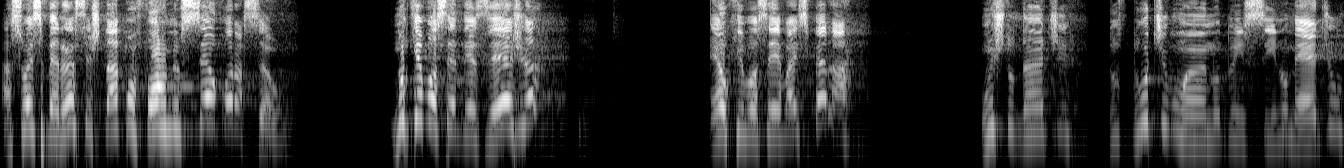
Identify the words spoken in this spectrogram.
A sua esperança está conforme o seu coração. No que você deseja, é o que você vai esperar. Um estudante do último ano do ensino médio,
